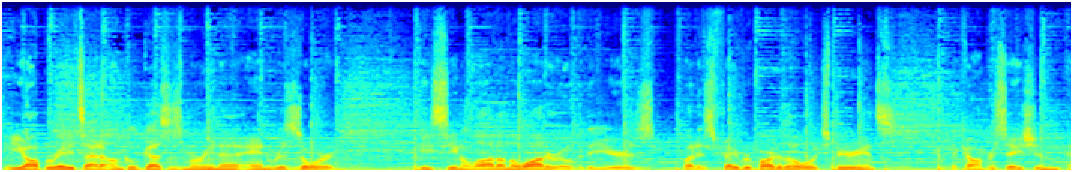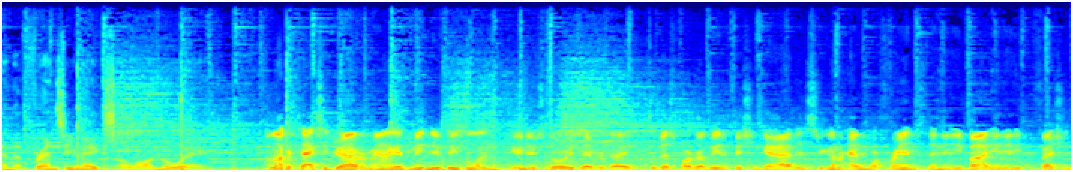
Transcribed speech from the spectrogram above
He operates out of Uncle Gus's Marina and Resort. He's seen a lot on the water over the years, but his favorite part of the whole experience? The conversation and the friends he makes along the way. I'm like a taxi driver, man. I get to meet new people and hear new stories every day. The best part about being a fishing guide is you're going to have more friends than anybody in any profession.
